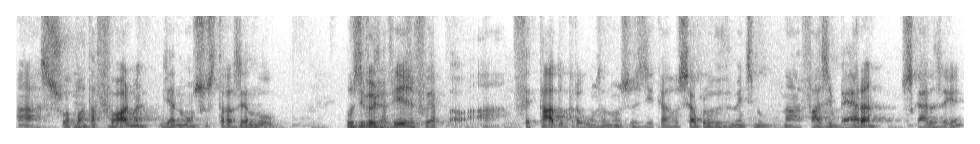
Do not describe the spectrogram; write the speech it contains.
a sua plataforma de anúncios, trazendo Inclusive, eu já vi, já fui afetado por alguns anúncios de carrossel, provavelmente no, na fase beta dos caras aí.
